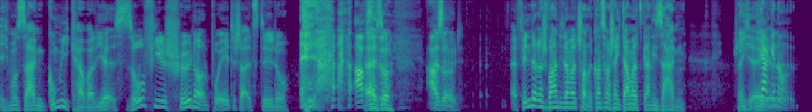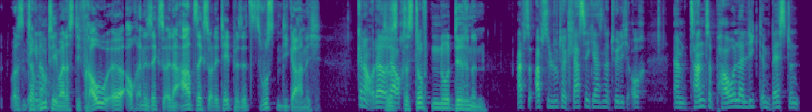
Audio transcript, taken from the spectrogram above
Ich muss sagen, Gummikavalier ist so viel schöner und poetischer als Dildo. Absolut. Also, also absolut. Erfinderisch waren die damals schon. Du konntest wahrscheinlich damals gar nicht sagen. Wahrscheinlich, äh, Ja, genau. War das ein Ja, genau. Tabuthema, dass die Frau äh, auch eine, Sexu eine Art Sexualität besitzt? Das wussten die gar nicht. genau, oder, oder Das, auch das durften nur Dirnen. abso absoluter Klassiker ist natürlich auch ähm, Tante Paula liegt im Best und,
